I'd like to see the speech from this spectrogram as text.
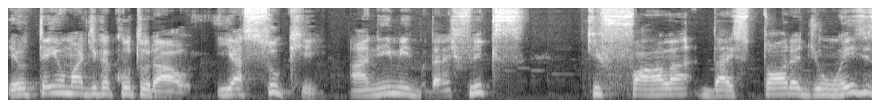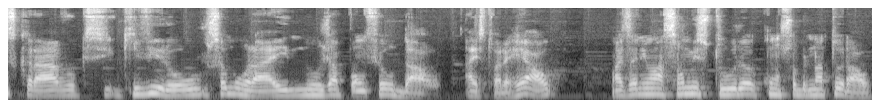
Eu tenho uma dica cultural. Yasuki, anime da Netflix, que fala da história de um ex-escravo que, se, que virou samurai no Japão feudal. A história é real, mas a animação mistura com o sobrenatural.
